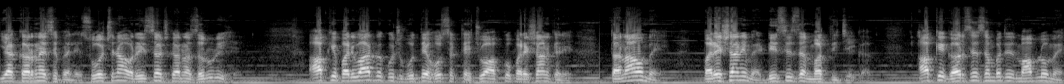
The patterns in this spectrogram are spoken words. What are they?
या करने से पहले सोचना और रिसर्च करना ज़रूरी है। आपके परिवार में कुछ मुद्दे हो सकते हैं जो आपको परेशान करे। तनाव में, परेशानी में डिसीज़न मत लीजिएगा। आपके घर से संबंधित मामलों में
